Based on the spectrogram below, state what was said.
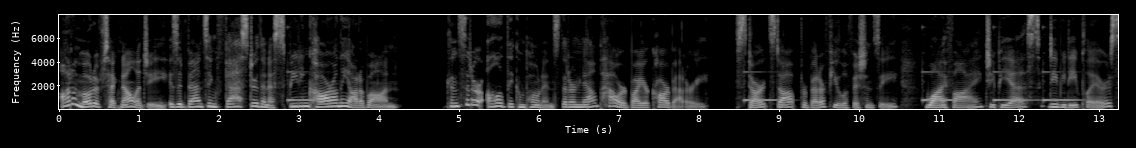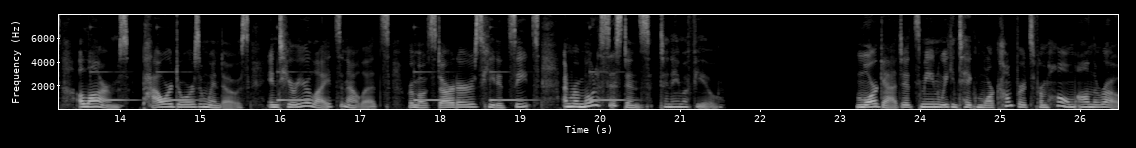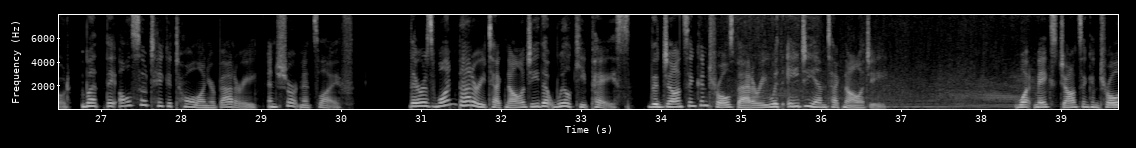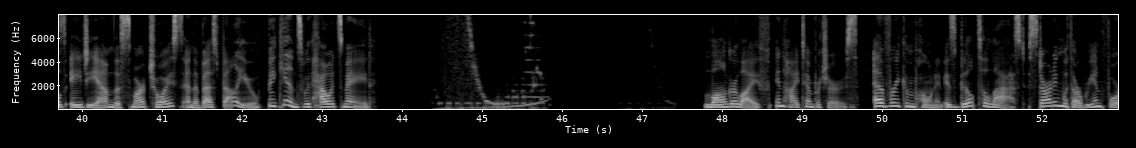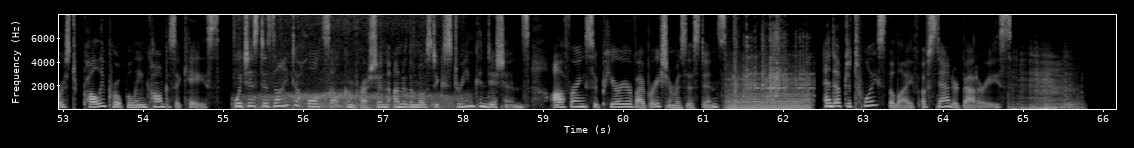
Automotive technology is advancing faster than a speeding car on the Autobahn. Consider all of the components that are now powered by your car battery. Start stop for better fuel efficiency, Wi Fi, GPS, DVD players, alarms, power doors and windows, interior lights and outlets, remote starters, heated seats, and remote assistance, to name a few. More gadgets mean we can take more comforts from home on the road, but they also take a toll on your battery and shorten its life. There is one battery technology that will keep pace the Johnson Controls battery with AGM technology. What makes Johnson Controls AGM the smart choice and the best value begins with how it's made. Longer life in high temperatures. Every component is built to last, starting with our reinforced polypropylene composite case, which is designed to hold cell compression under the most extreme conditions, offering superior vibration resistance and up to twice the life of standard batteries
